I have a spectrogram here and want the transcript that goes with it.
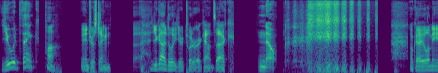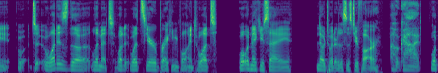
You would think. Huh. Interesting. Uh, you gotta delete your Twitter account, Zach. No. Okay, let me. What is the limit? What What's your breaking point? What What would make you say, "No, Twitter, this is too far"? Oh, God. What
